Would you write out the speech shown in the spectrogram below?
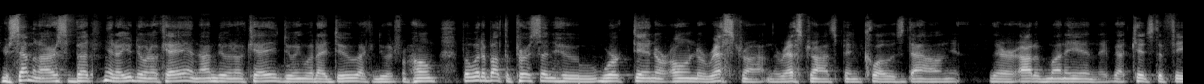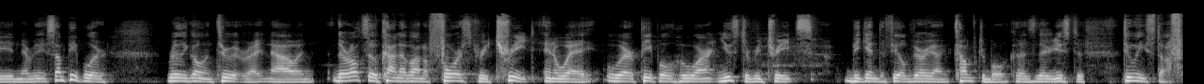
your seminars, but you know, you're doing okay and I'm doing okay, doing what I do. I can do it from home. But what about the person who worked in or owned a restaurant and the restaurant's been closed down? they're out of money and they've got kids to feed and everything. Some people are really going through it right now. And they're also kind of on a forced retreat in a way where people who aren't used to retreats begin to feel very uncomfortable because they're used to doing stuff.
